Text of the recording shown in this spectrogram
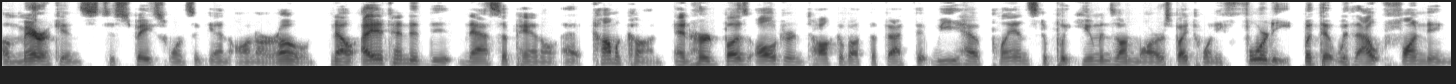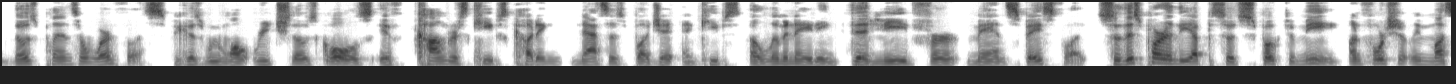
Americans to space once again on our own. Now, I attended the NASA panel at Comic Con and heard Buzz Aldrin talk about the fact that we have plans to put humans on Mars by 2040, but that without funding, those plans are worthless because we won't reach those goals if Congress keeps cutting NASA's budget and keeps eliminating the need for manned spaceflight. So this part of the episode spoke to me. Unfortunately, much,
